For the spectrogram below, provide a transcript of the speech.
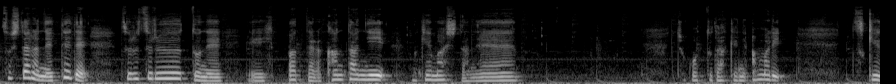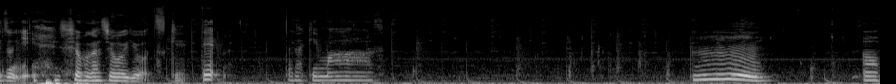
そしたらね手でつるつるっとね、えー、引っ張ったら簡単に剥けましたね。ちょこっとだけねあんまりつけずに 生姜醤油をつけていただきます。うん。あ。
